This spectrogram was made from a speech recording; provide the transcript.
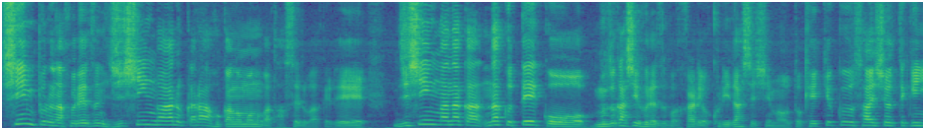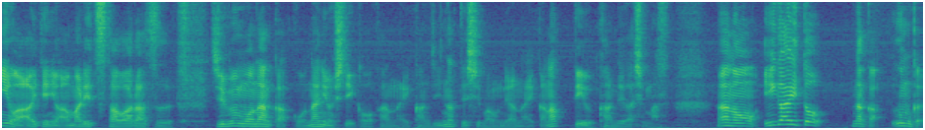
シンプルなフレーズに自信があるから他のものが足せるわけで自信がなかなくてこう難しいフレーズばかりを繰り出してしまうと結局最終的には相手にはあまり伝わらず自分もなんかこう何をしていいか分かんない感じになってしまうんではないかなっていう感じがしますあの意外となんか、うん、こ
